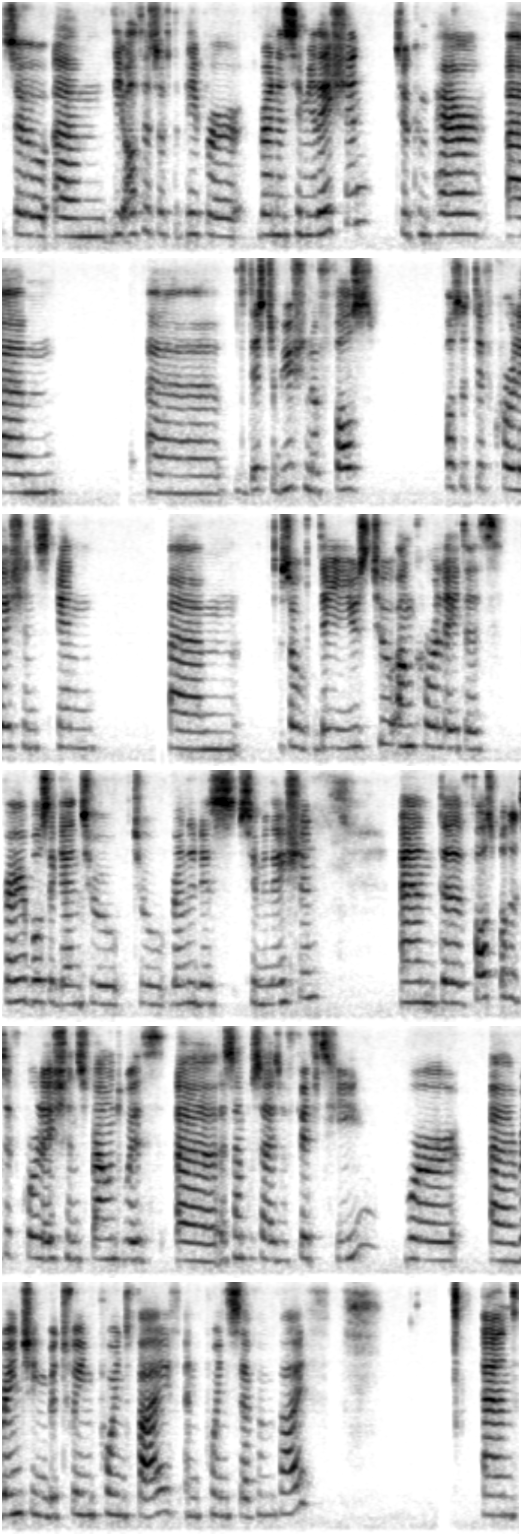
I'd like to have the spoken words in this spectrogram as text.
So um, the authors of the paper ran a simulation to compare um, uh, the distribution of false positive correlations in um, so they use two uncorrelated variables again to, to render this simulation. And the false positive correlations found with uh, a sample size of 15 were uh, ranging between 0.5 and 0.75. And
